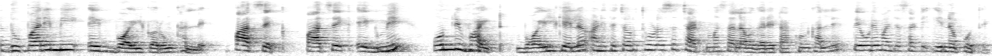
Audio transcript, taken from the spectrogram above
दुपारी मी एग बॉईल करून खाल्ले. पाच एक पाच एक एग मी ओन्ली व्हाईट बॉईल केलं आणि त्याच्यावर थोडंसं चाट मसाला वगैरे टाकून खाल्ले. तेवढे माझ्यासाठी इनप होते.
